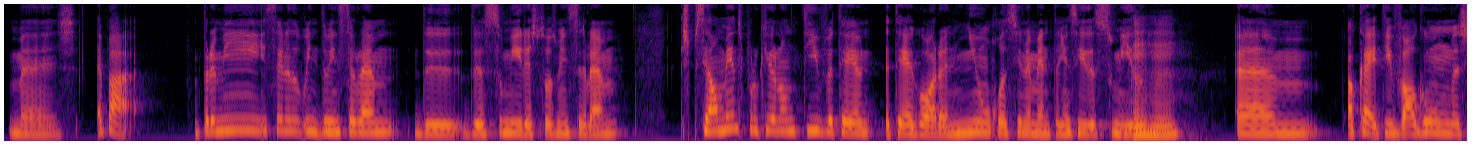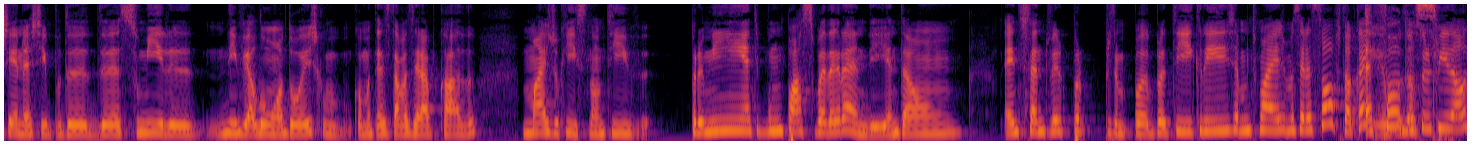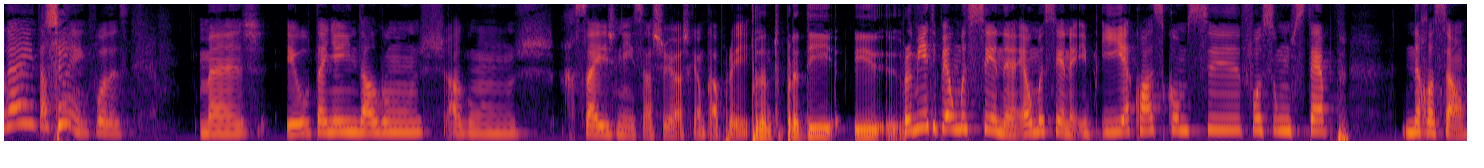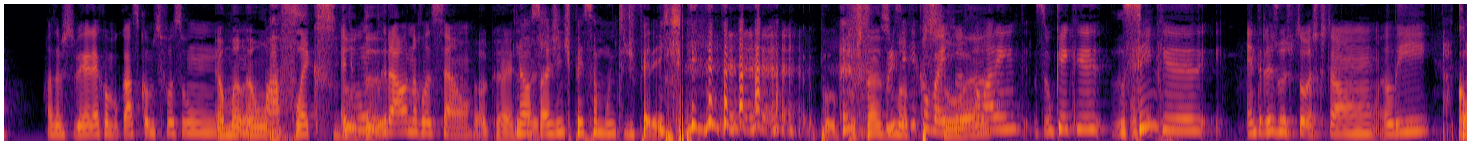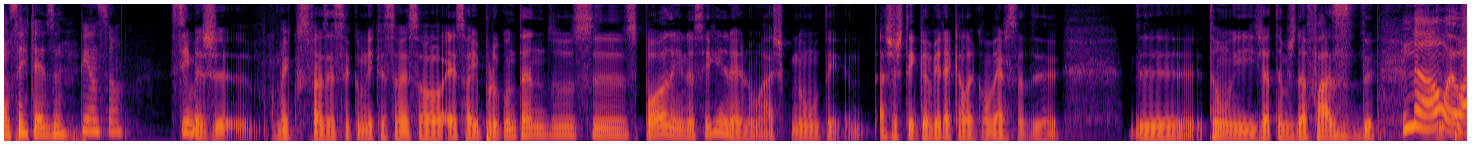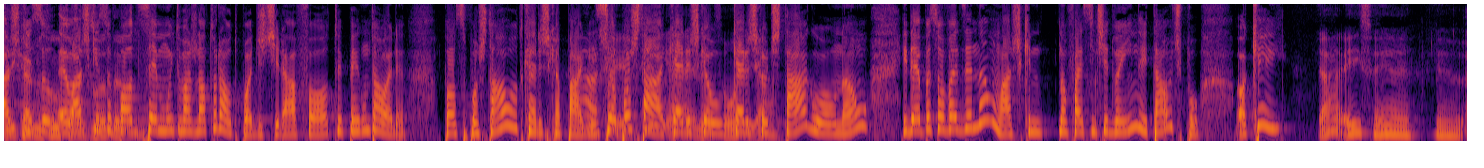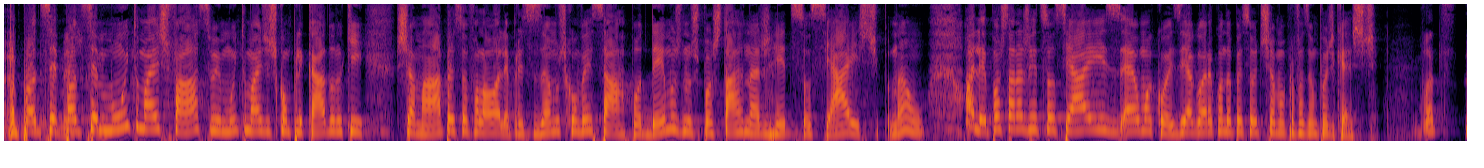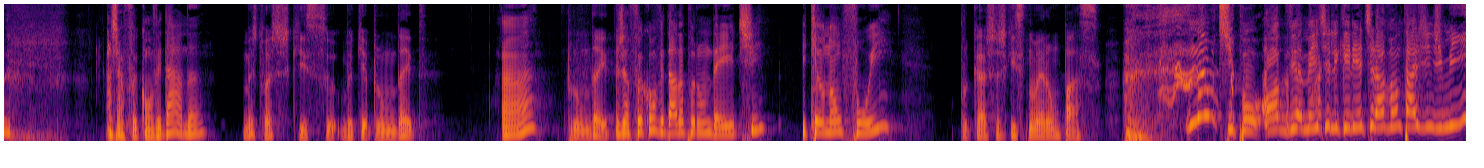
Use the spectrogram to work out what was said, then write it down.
Mas, epá, para mim, a cena do, do Instagram, de, de assumir as pessoas no Instagram, especialmente porque eu não tive até, até agora nenhum relacionamento que tenha sido assumido. Um, ok, tive algumas cenas tipo de, de assumir nível 1 ou 2, como, como até estava a dizer há bocado. Mais do que isso, não tive. Para mim é tipo um passo bem da grande. E então é interessante ver que, por, por exemplo, para, para ti, Cris, é muito mais uma cena soft, ok? É, eu foda-se. fotografia de alguém, está bem, foda-se. Mas eu tenho ainda alguns, alguns receios nisso, acho eu, acho que é um bocado por aí. Portanto, para ti, e, Para mim é tipo, é uma cena, é uma cena. E, e é quase como se fosse um step na relação. Estás a perceber? É como, quase como se fosse um. É uma- é um passo. reflexo É tipo do- um de- degrau na relação. ok. Nossa, pois. a gente pensa muito diferente. po- postares Por isso uma é que convém as pessoas pessoa. falarem o que é que, o que, Sim. é que entre as duas pessoas que estão ali Com certeza. pensam. Sim, mas eh, como é que se faz essa comunicação? É só, é só ir perguntando se, se podem, não sei o quê, né? Não, acho que não tem. Achas que tem que haver aquela conversa de. de então, e já estamos na fase de. Não, de eu acho que isso, eu acho que isso outros. pode ser muito mais natural. Tu pode tirar a foto e perguntar, olha, posso postar ou tu queres que apague? Ah, Se eu postar, sim, queres é, que eu queres que eu te tago ou não? E daí a pessoa vai dizer, não, acho que não faz sentido ainda e tal, tipo, OK. Ah, é isso, é. é, é. Pode ser, pode ser muito mais fácil e muito mais descomplicado do que chamar a pessoa e falar: olha, precisamos conversar, podemos nos postar nas redes sociais? Tipo, não. Olha, postar nas redes sociais é uma coisa, e agora quando a pessoa te chama pra fazer um podcast? What? Já fui convidada. Mas tu achas que isso. Que é por um date? Hã? Por um date? Já fui convidada por um date e que eu não fui. Porque achas que isso não era um passo? Tipo, obviamente ele queria tirar vantagem de mim.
